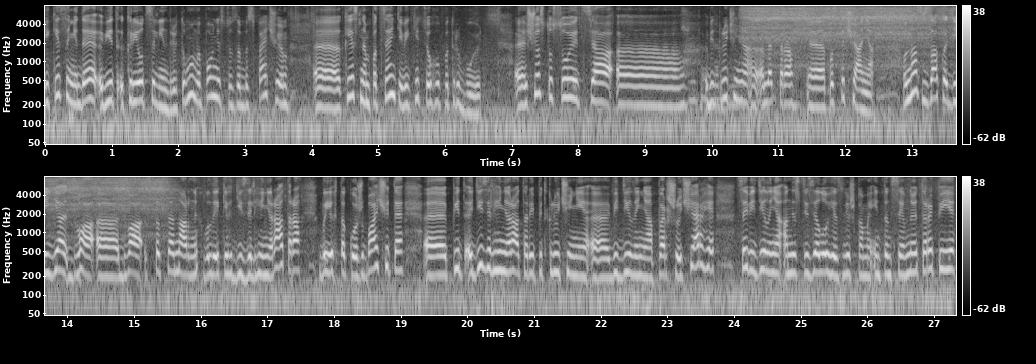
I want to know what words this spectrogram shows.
і кисень іде від кріоциліндрів. Тому ми повністю забезпечуємо киснем пацієнтів, які цього потребують. Що стосується відключення електропостачання, У нас в закладі є два, е, два стаціонарних великих дізель-генератора. Ви їх також бачите. Е, Під дізель-генератори підключені е, відділення першої черги. Це відділення анестезіології з ліжками інтенсивної терапії.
